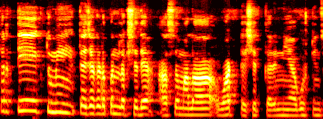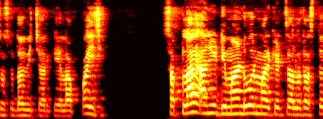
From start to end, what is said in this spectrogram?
तर ते एक तुम्ही त्याच्याकडे पण लक्ष द्या असं मला वाटतं. शेतकऱ्यांनी या गोष्टींचा सुद्धा विचार केला पाहिजे. सप्लाय आणि डिमांडवर मार्केट चालत असतं.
